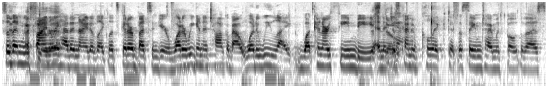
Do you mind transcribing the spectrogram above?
So then we finally that. had a night of like, "Let's get our butts in gear. What are we going to talk about? What do we like? What can our theme be?" and it just kind of clicked at the same time with both of us.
